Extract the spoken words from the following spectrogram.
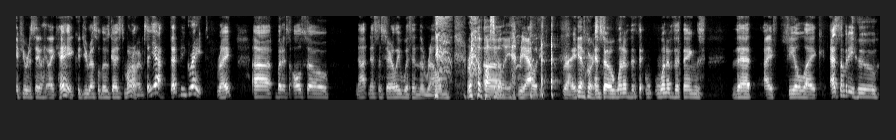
if you were to say like, hey, could you wrestle those guys tomorrow? I would say, yeah, that'd be great, right? Uh, but it's also not necessarily within the realm of possibility, of reality, right? yeah, of course. And so one of the th- one of the things that I feel like as somebody who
